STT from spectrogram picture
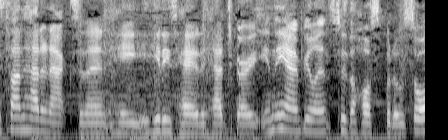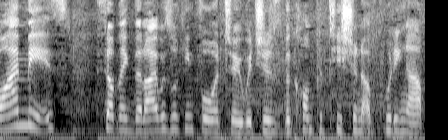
son had an accident. He hit his head. Had to go in the ambulance to the hospital. So I missed something that I was looking forward to, which is the competition of putting up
